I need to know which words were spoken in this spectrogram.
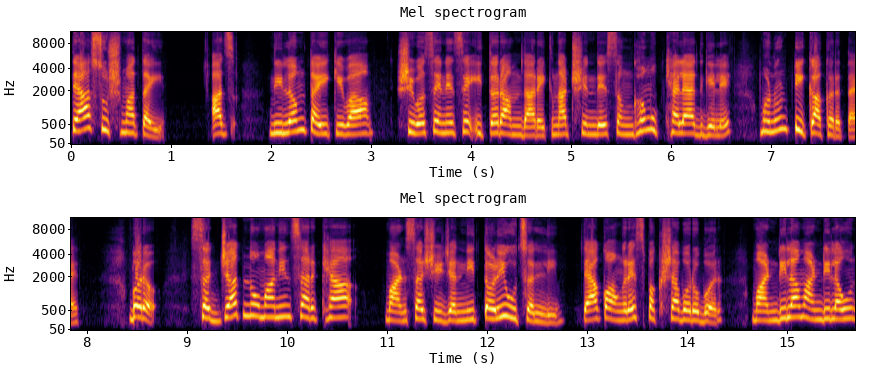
त्या सुषमाताई आज निलमताई किंवा शिवसेनेचे इतर आमदार एकनाथ शिंदे संघ मुख्यालयात गेले म्हणून टीका करतायत. बरं सज्जात नोमानींसारख्या माणसाची ज्यांनी तळी उचलली त्या काँग्रेस पक्षाबरोबर मांडीला मांडी लावून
